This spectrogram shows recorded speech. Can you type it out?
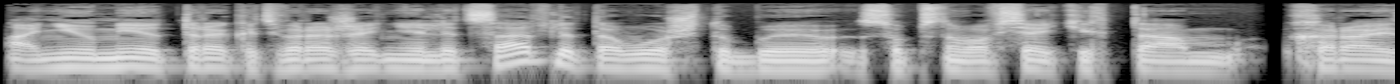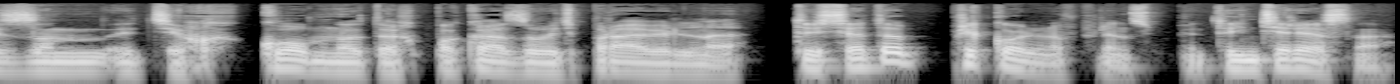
Они умеют трекать выражение лица для того, чтобы, собственно, во всяких там Horizon этих комнатах показывать правильно. То есть это прикольно, в принципе, это интересно.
